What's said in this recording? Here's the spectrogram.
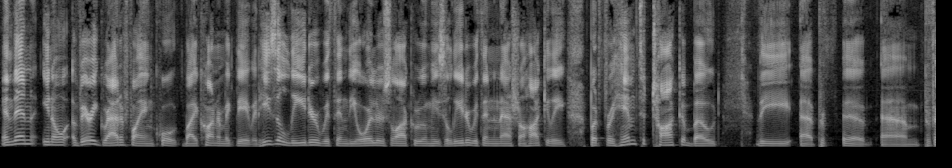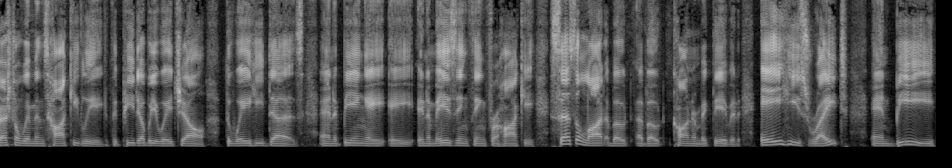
And then, you know, a very gratifying quote by Connor McDavid. He's a leader within the Oilers locker room, he's a leader within the National Hockey League. But for him to talk about the uh, uh, um, Professional Women's Hockey League, the PWHL, the way he does, and it being a, a an amazing thing for hockey, says a lot about about Connor McDavid. A, he's right, and B,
